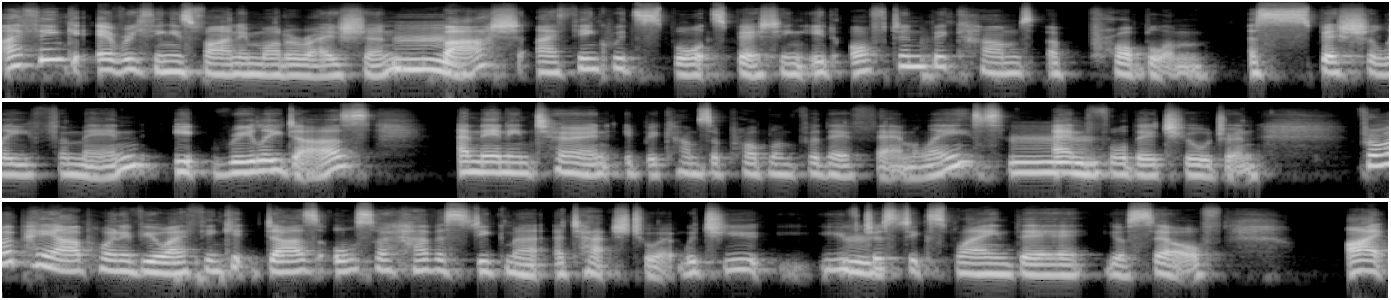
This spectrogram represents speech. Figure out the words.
I think everything is fine in moderation, Mm. but I think with sports betting, it often becomes a problem, especially for men. It really does. And then in turn, it becomes a problem for their families Mm. and for their children. From a PR point of view, I think it does also have a stigma attached to it, which you you've Mm. just explained there yourself. I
